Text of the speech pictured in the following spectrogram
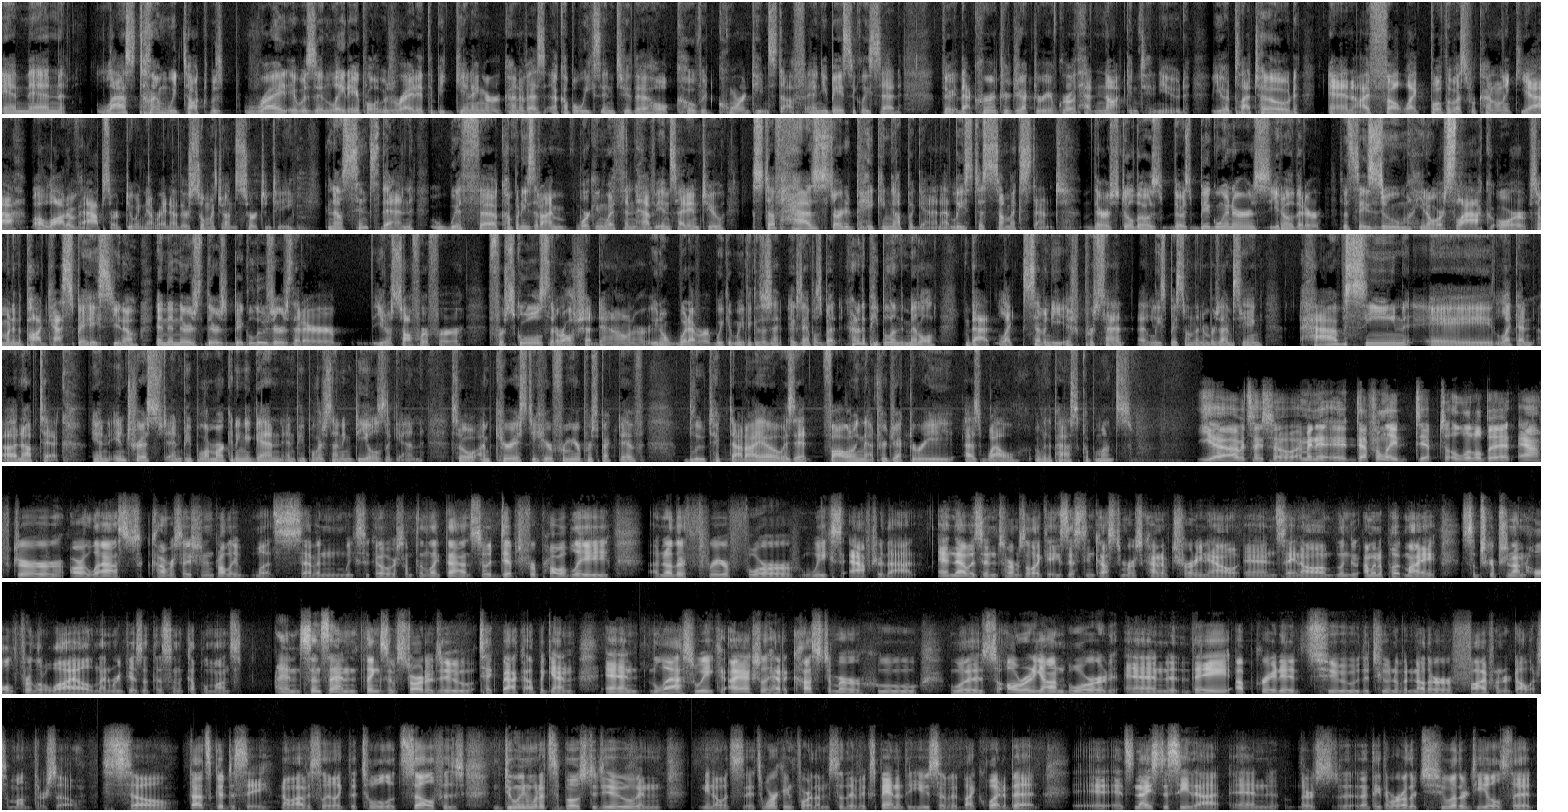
And then last time we talked was right it was in late april it was right at the beginning or kind of as a couple weeks into the whole covid quarantine stuff. And you basically said that current trajectory of growth had not continued. You had plateaued and i felt like both of us were kind of like yeah a lot of apps are doing that right now. There's so much uncertainty. Now since then with uh, companies that i'm working with and have insight into stuff has started picking up again at least to some extent. There are still those those big winners you know that are let's say zoom you know or slack or someone in the podcast space you know and then there's there's big losers that are you know software for for schools that are all shut down or you know whatever. We can we can think of those examples but kind of the people in the middle that like 70ish percent at least based on the numbers i'm seeing have seen a like an, an uptick in interest and people are marketing again and people are sending deals again. So i'm curious to hear from your perspective bluetick.io is it following that trajectory as well over the past couple months yeah, I would say so. I mean, it, it, definitely dipped a little bit after our last conversation, probably what, seven weeks ago or something like that. So it dipped for probably another three or four weeks after that. And that was in terms of like existing customers kind of churning out and saying, oh, I'm, I'm going to put my subscription on hold for a little while and then revisit this in a couple months. And since then, things have started to tick back up again. And last week, I actually had a customer who was already on board and they upgraded to the tune of another $500 a month or so. So that's good to see. You obviously, like the tool itself is doing what it's supposed to do and you know it's it's working for them so they've expanded the use of it by quite a bit it, it's nice to see that and there's i think there were other two other deals that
